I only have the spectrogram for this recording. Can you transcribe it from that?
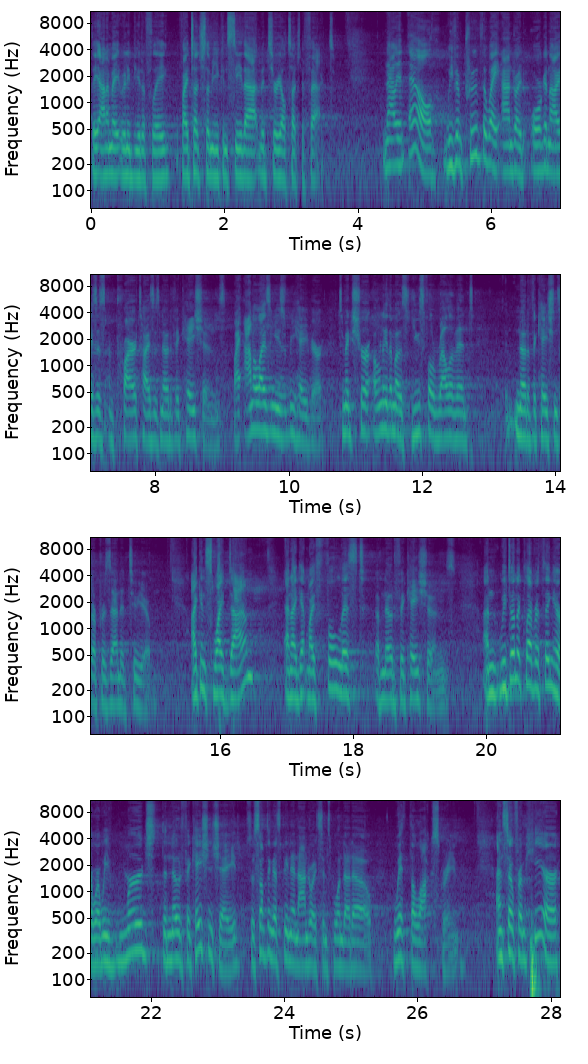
They animate really beautifully. If I touch them, you can see that material touch effect. Now in L, we've improved the way Android organizes and prioritizes notifications by analyzing user behavior to make sure only the most useful, relevant, notifications are presented to you. I can swipe down and I get my full list of notifications. And we've done a clever thing here where we've merged the notification shade, so something that's been in Android since 1.0, with the lock screen. And so from here,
